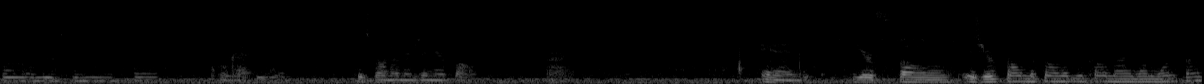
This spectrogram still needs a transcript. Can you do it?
Phone number's in your phone. Okay. His phone number's in your phone. Alright. And your phone, is your phone the phone that you call nine one one from?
